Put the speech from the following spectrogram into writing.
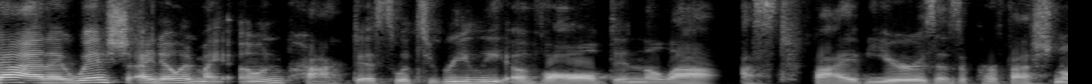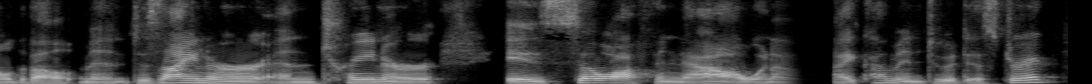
yeah, and I wish I know in my own practice what's really evolved in the last 5 years as a professional development designer and trainer is so often now when I come into a district,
